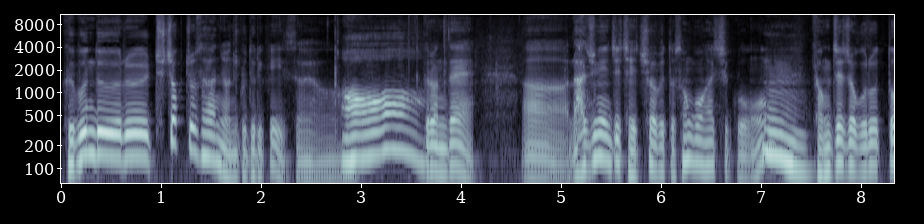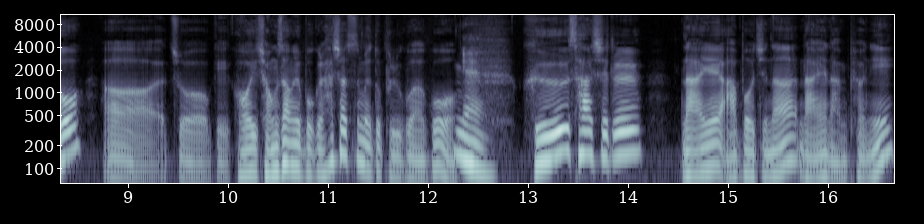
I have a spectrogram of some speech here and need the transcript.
그분들을 추적 조사한 연구들이 꽤 있어요. 어. 그런데 어, 나중에 이제 재취업에 또 성공하시고 음. 경제적으로 또 어, 저기 거의 정상 회복을 하셨음에도 불구하고 예. 그 사실을 나의 아버지나 나의 남편이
